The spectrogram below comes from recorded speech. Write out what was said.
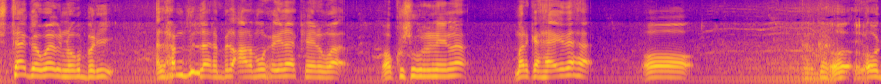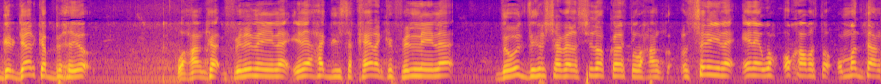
istaagga waaga noogu baryey alxamdulilah rabbilcaalamiin wuxuu ilaah keenay waa ku shukrinaynaa. Marka hay'adaha oo gargaarka bixiyo waxaan ka filinaynaa ilaah xaggiisa khayran ka filinaynaa dowladda hirshabeelle sidoo kaleeto waxaan codsanaynaa inay wax u qabato ummaddan.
